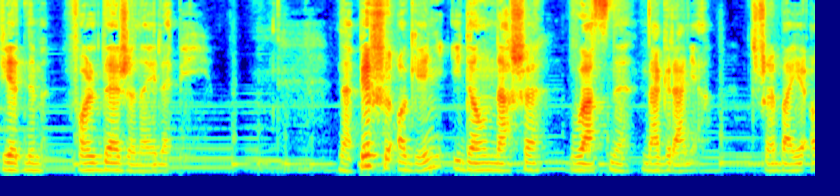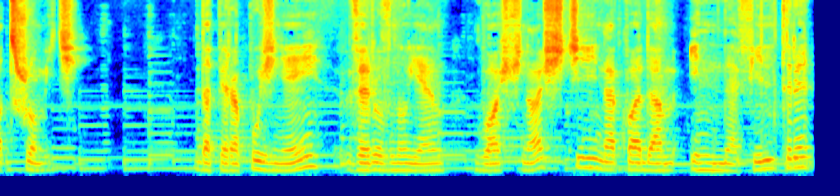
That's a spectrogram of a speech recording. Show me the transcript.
w jednym folderze najlepiej. Na pierwszy ogień idą nasze własne nagrania. Trzeba je odszumić. Dopiero później wyrównuję głośności, nakładam inne filtry.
